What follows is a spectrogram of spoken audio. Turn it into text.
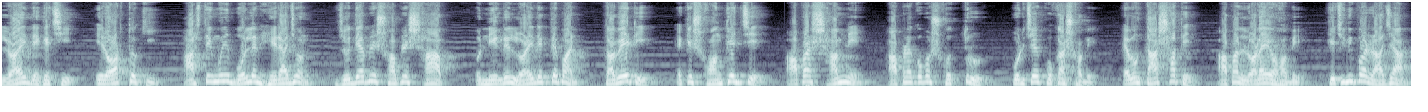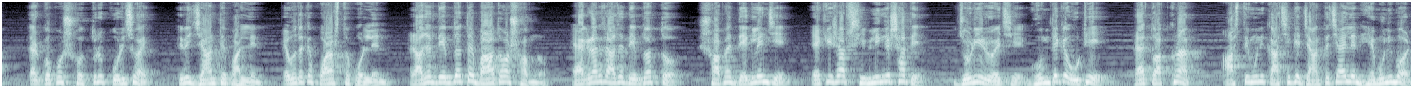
লড়াই দেখেছি। এর অর্থ কি? আস্তিকমুনি বললেন, হে রাজন, যদি আপনি স্বপ্নে সাপ ও নেংড়ের লড়াই দেখতে পান, তবে এটি একটি সংকেত যে আপনার সামনে আপনার গোপন শত্রুর পরিচয় প্রকাশ হবে এবং তার সাথে আপনার লড়াইও হবে। কিছুদিন পর রাজা তার গোপন শত্রুর পরিচয় তিনি জানতে পারলেন এবং তাকে পরাস্ত করলেন। রাজা দেবদত্তের বারোতম স্বপ্ন। এক রাতে রাজা দেবদত্ত স্বপ্নে দেখলেন যে একটি সাপ শিবলিঙ্গের সাথে জড়িয়ে রয়েছে। ঘুম থেকে উঠে রাজা তৎক্ষণাৎ আস্তিমুনি কাছে গিয়ে জানতে চাইলেন, হে মুনিবর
